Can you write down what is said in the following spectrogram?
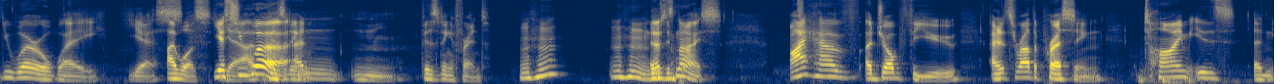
You were away. Yes. I was. Yes, Yeah, you were. visiting- And mm, Visiting a friend. mm-hmm, was that's nice. I have a job for you, and it's rather pressing. Time is an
